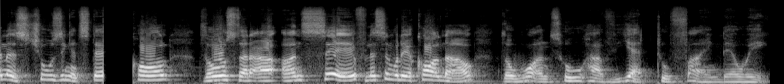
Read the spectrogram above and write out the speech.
sinners, choosing instead to call those that are unsafe, listen what they called now, the ones who have yet to find their way.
